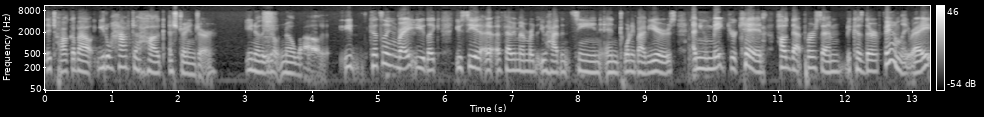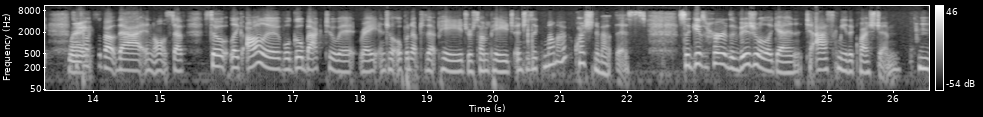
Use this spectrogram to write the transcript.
they talk about you don't have to hug a stranger you know that you don't know well. You that's something right? You like you see a, a family member that you haven't seen in 25 years and you make your kid hug that person because they're family right? So Right. it talks about that and all that stuff. So like olive will go back to it right? And she'll open up to that page or some page and she's like mom i have a question about this. So it gives her the visual again to ask me the question. Hmm.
